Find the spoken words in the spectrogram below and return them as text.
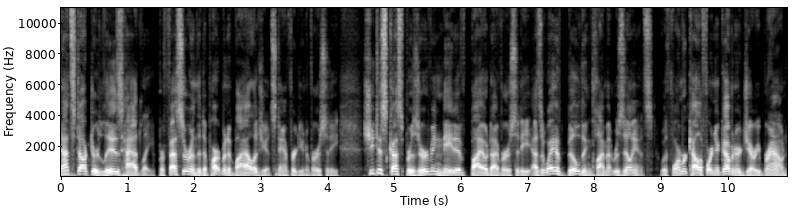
that's Dr. Liz Hadly, professor in the Department of Biology at Stanford University. She discussed preserving native biodiversity as a way of building climate resilience with former California Governor Jerry Brown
